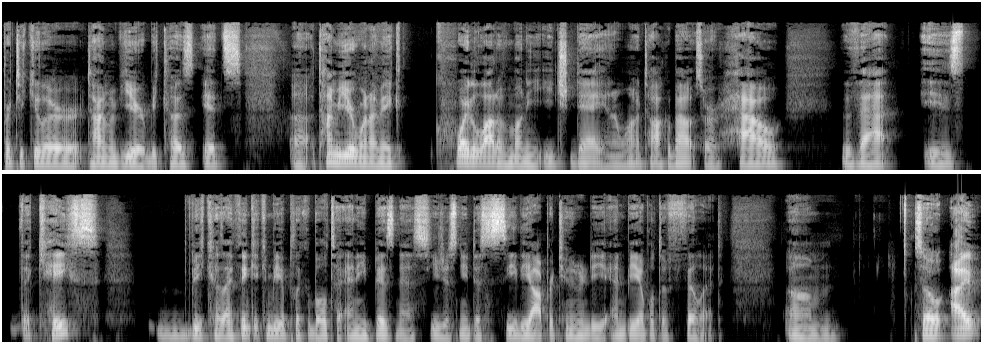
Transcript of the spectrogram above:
particular time of year because it's uh, a time of year when I make quite a lot of money each day, and I want to talk about sort of how that is the case because I think it can be applicable to any business. You just need to see the opportunity and be able to fill it. Um, so I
